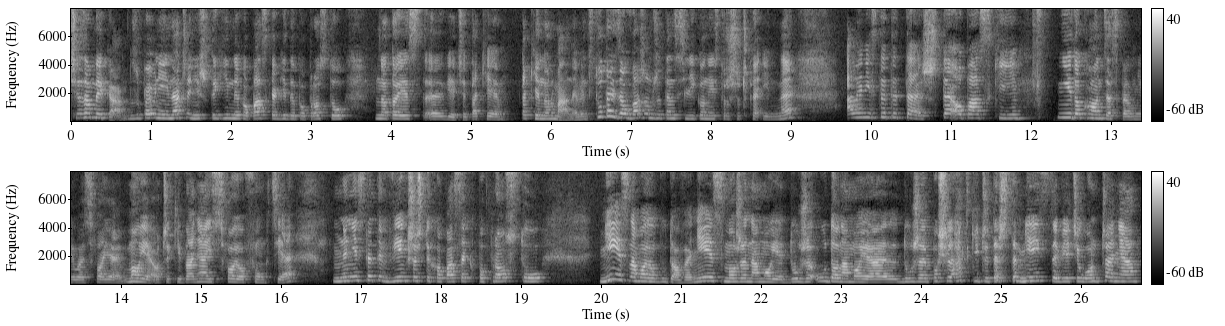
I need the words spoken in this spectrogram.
się zamyka. Zupełnie inaczej niż w tych innych opaskach, kiedy po prostu, no to jest, e, wiecie, takie, takie normalne. Więc tutaj zauważam, że ten silikon jest troszeczkę inny, ale niestety też te opaski nie do końca spełniły swoje, moje oczekiwania i swoją funkcję. No niestety większość tych opasek po prostu nie jest na moją budowę, nie jest może na moje duże udo, na moje duże pośladki, czy też te miejsce, wiecie, łączenia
